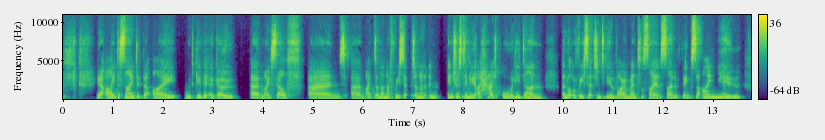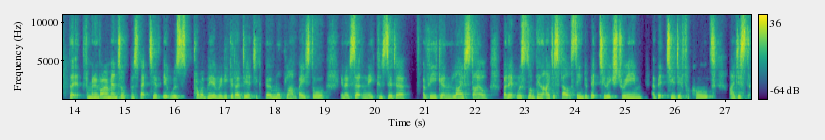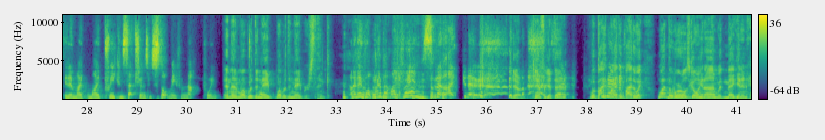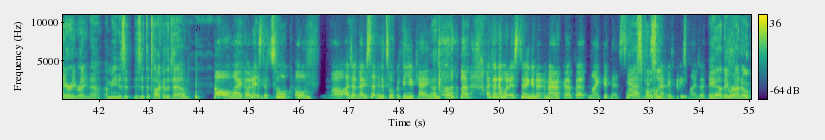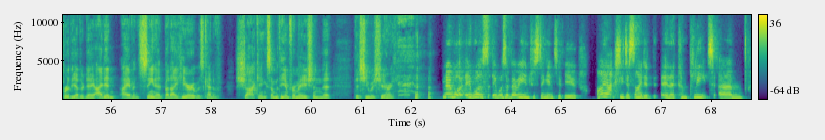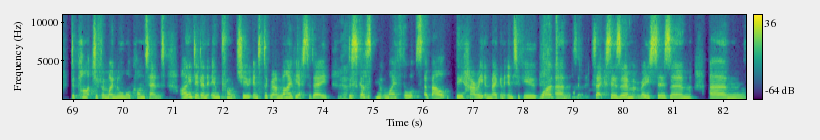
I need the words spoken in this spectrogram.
yeah, I decided that I would give it a go uh, myself, and um, I'd done enough research. And, and, interestingly, I had already done a lot of research into the environmental science side of things. So I knew that from an environmental perspective, it was probably a really good idea to go more plant based, or you know, certainly consider a vegan lifestyle. But it was something that I just felt seemed a bit too extreme, a bit too difficult. I just, you know, my my preconceptions would stop me from that point. And then what would the neighbor, what would the neighbors think? I know. What, what about my friends? You know, like, you know. yeah, can't forget that. So, well, by, you know, by the by the way, what in the world is going on with Meghan and Harry right now? I mean, is it is it the talk of the town? oh my god, it's the talk of oh, I don't know, certainly the talk of the UK. I don't know what it's doing in America, but my goodness, well, yeah, supposedly, it's on everybody's mind. I think. Yeah, they were on Oprah the other day. I didn't, I haven't seen it, but I hear it was kind of shocking. Some of the information that that she was sharing. you know what? It was it was a very interesting interview. I actually decided in a complete um, departure from my normal content. I did an impromptu Instagram live yesterday yeah. discussing my thoughts about the Harry and Meghan interview. What? Um, sexism, racism, um,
